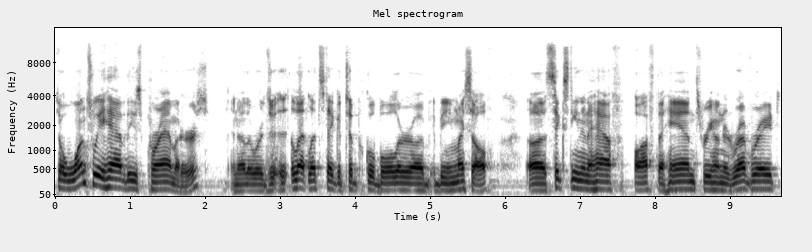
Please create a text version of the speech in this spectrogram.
So once we have these parameters, in other words, uh, let, let's take a typical bowler, uh, being myself, uh, 16 and a half off the hand, 300 rev rate,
